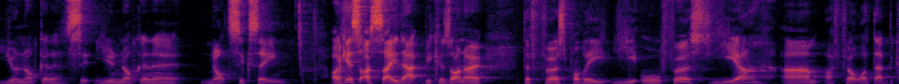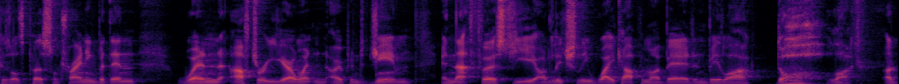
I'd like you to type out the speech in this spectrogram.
you're not gonna, you're not gonna not succeed? I guess I say that because I know the first probably year or first year, um, I felt like that because I was personal training, but then when after a year I went and opened a gym, and that first year I'd literally wake up in my bed and be like, oh, like I'd,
